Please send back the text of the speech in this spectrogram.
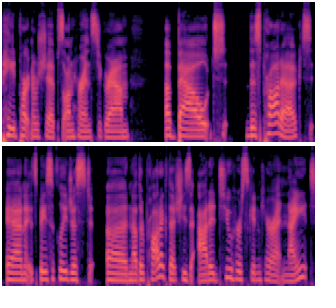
paid partnerships on her Instagram about this product and it's basically just uh, another product that she's added to her skincare at night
